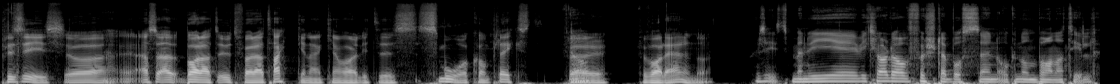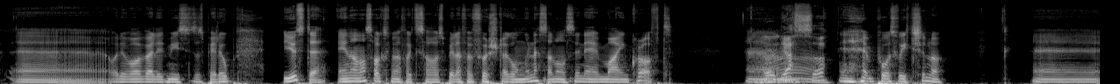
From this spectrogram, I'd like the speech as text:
Precis, och alltså bara att utföra attackerna kan vara lite småkomplext för, för vad det är ändå. Precis, men vi, vi klarade av första bossen och någon bana till. Eh, och det var väldigt mysigt att spela ihop. Just det, en annan sak som jag faktiskt har spelat för första gången nästan någonsin är Minecraft. Eh. Jaså? på switchen då. Eh,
